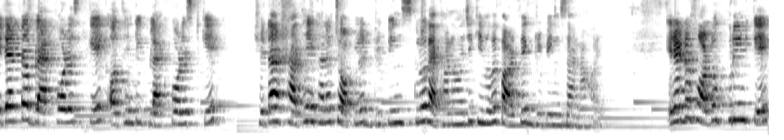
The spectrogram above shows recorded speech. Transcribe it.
এটা একটা black forest cake authentic black forest cake সেটার সাথে এখানে চকলেট ড্রিপিংসগুলো দেখানো হয়েছে, কীভাবে পারফেক্ট ড্রিপিংস আনা হয়। এটা একটা ফটো প্রিন্ট কেক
